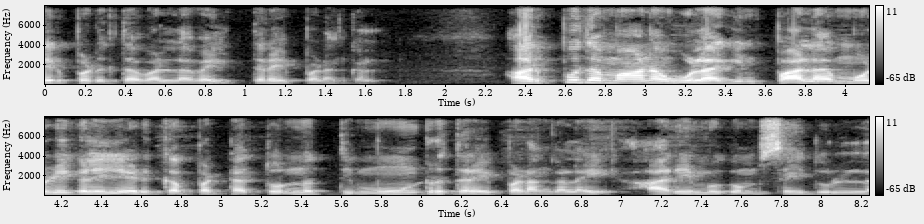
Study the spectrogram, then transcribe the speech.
ஏற்படுத்த வல்லவை திரைப்படங்கள். அற்புதமான உலகின் பல மொழிகளில் எடுக்கப்பட்ட தொண்ணூற்றி மூன்று திரைப்படங்களை அறிமுகம் செய்துள்ள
